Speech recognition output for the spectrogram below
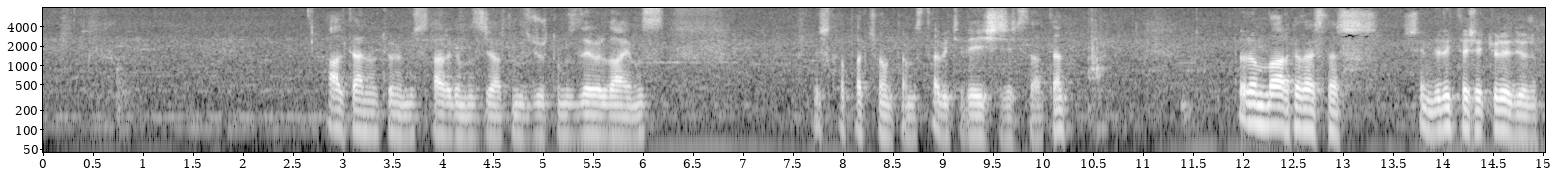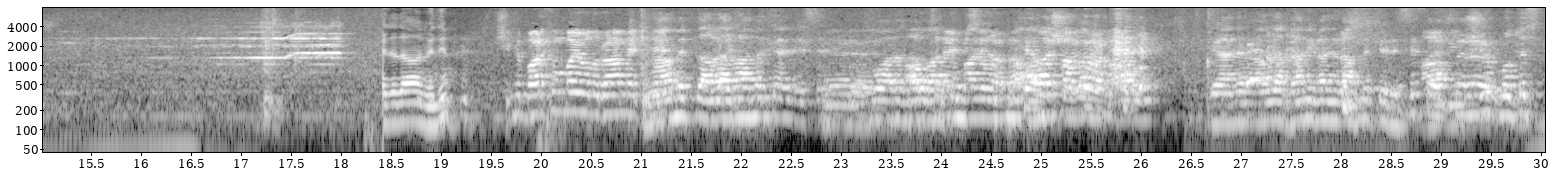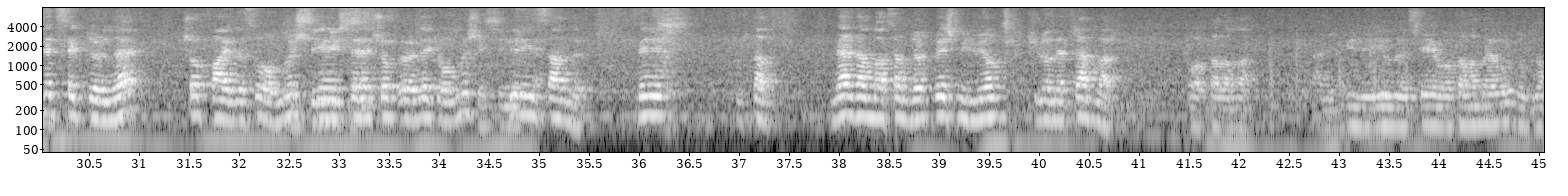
Alternatörümüz, sargımız, cartımız, curtumuz, devir dayımız. Üst kapak contamız tabii ki değişecek zaten. Durum bu arkadaşlar. Şimdilik teşekkür ediyorum. Devam edeyim. Şimdi Barkın Bayoğlu rahmetli. Rahmetli Allah rahmet eylesin. Ee, Bu arada almış olarak Yani Allah gani gani rahmet eylesin. Amin. Şu motosiklet sektöründe çok faydası olmuş, Kesinlikle. gençlere çok örnek olmuş Kesinlikle. bir insandır. Benim ustam nereden baksan 4-5 milyon kilometrem var ortalama. Yani bir yılda şeye ortalamaya vurduğum zaman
